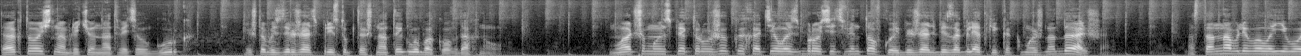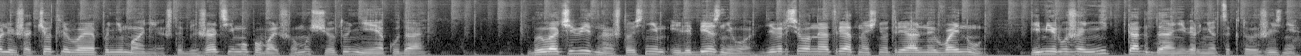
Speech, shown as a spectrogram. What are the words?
«Так точно», — обреченно ответил Гурк, и, чтобы сдержать приступ тошноты, глубоко вдохнул. Младшему инспектору жутко хотелось бросить винтовку и бежать без оглядки как можно дальше. Останавливало его лишь отчетливое понимание, что бежать ему по большому счету некуда. Было очевидно, что с ним или без него диверсионный отряд начнет реальную войну, и мир уже никогда не вернется к той жизни,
